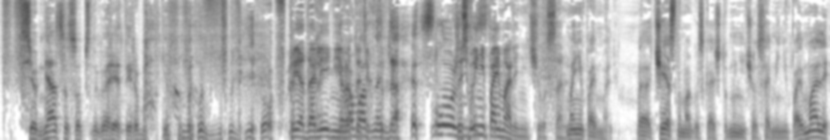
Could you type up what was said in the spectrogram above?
все мясо, собственно говоря, этой рыбалки было в его в преодолении вот этих да, сложностей. То есть вы не поймали ничего сами? Мы не поймали. Честно могу сказать, что мы ничего сами не поймали,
